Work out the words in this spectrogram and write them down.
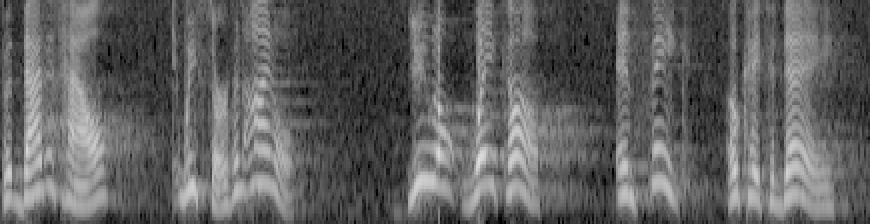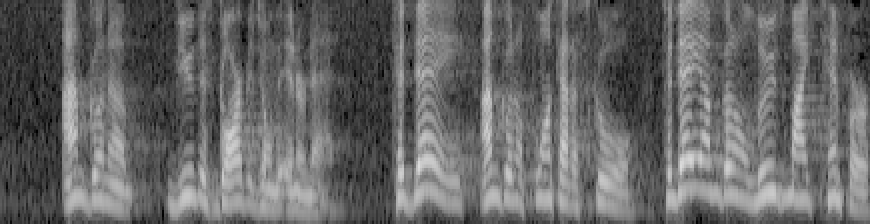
But that is how we serve an idol. You don't wake up and think, okay, today I'm going to view this garbage on the internet. Today I'm going to flunk out of school. Today I'm going to lose my temper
